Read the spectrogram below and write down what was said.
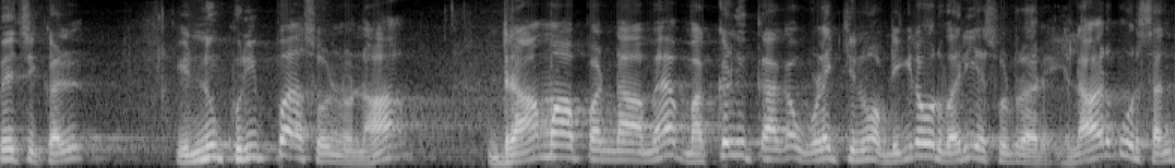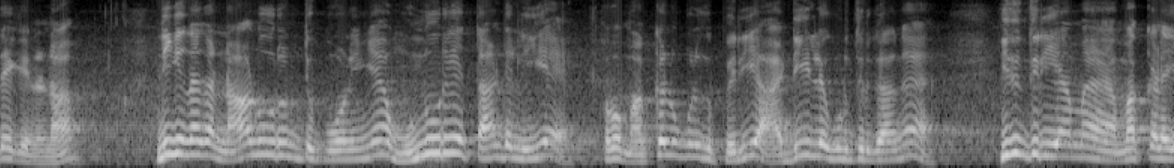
பேச்சுக்கள். இன்னும் குறிப்பாக சொல்லணுன்னா ட்ராமா பண்ணாமல் மக்களுக்காக உழைக்கணும் அப்படிங்கிற ஒரு வரியை சொல்கிறாரு எல்லாருக்கும் ஒரு சந்தேகம் என்னென்னா நீங்கள் தாங்க நானூறுன்ட்டு போனீங்க முந்நூறையே தாண்டலையே. அப்போ மக்கள் உங்களுக்கு பெரிய அடியில் கொடுத்துருக்காங்க. இது தெரியாமல் மக்களை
